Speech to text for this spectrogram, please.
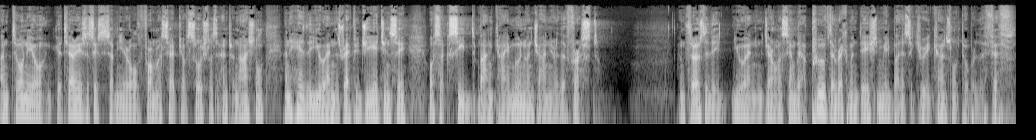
Antonio Guterres, a 67 year old former secretary of Socialist International and head of the UN's refugee agency, will succeed Ban Ki moon on January the 1st. On Thursday, the UN General Assembly approved a recommendation made by the Security Council on October the 5th.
